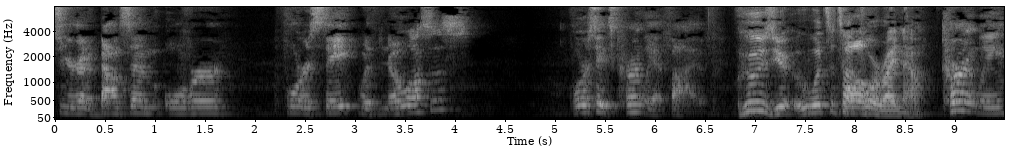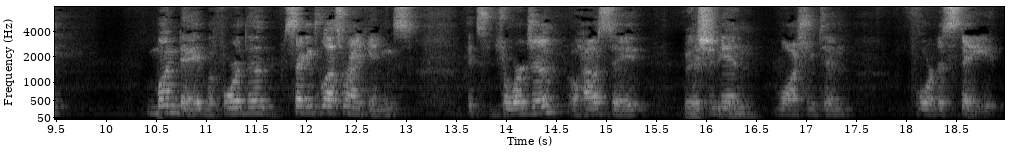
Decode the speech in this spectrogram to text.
So you're going to bounce them over Florida State with no losses? Florida State's currently at five. Who's your? What's the top Well- four right now? Currently, Monday, before the second to last rankings, it's Georgia, Ohio State, Michigan, Michigan. Washington, Florida State.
